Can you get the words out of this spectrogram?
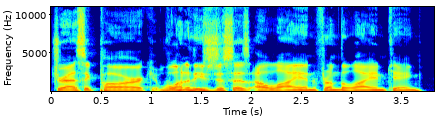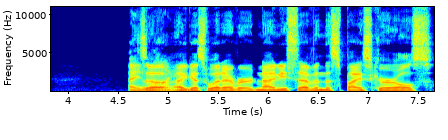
Jurassic Park. One of these just says a lion from the Lion King. I so lion. I guess whatever. 97 the Spice Girls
